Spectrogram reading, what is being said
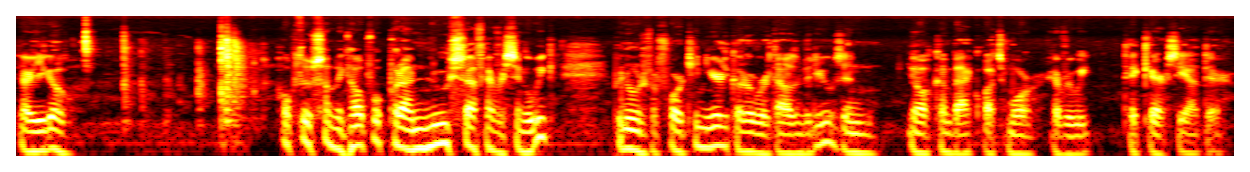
there you go. Hope there's something helpful. Put on new stuff every single week. Been doing it for 14 years, got over a thousand videos, and y'all come back, watch more every week. Take care. See you out there.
